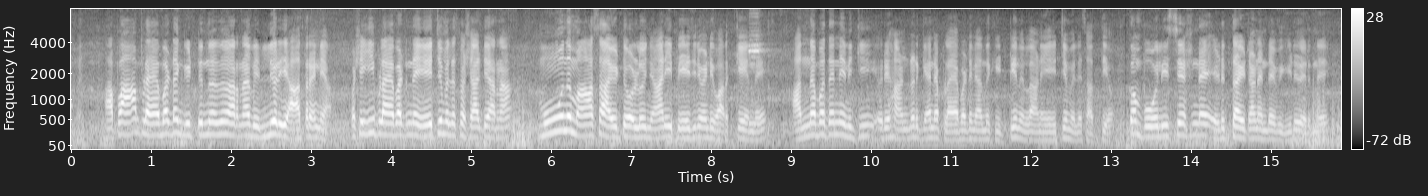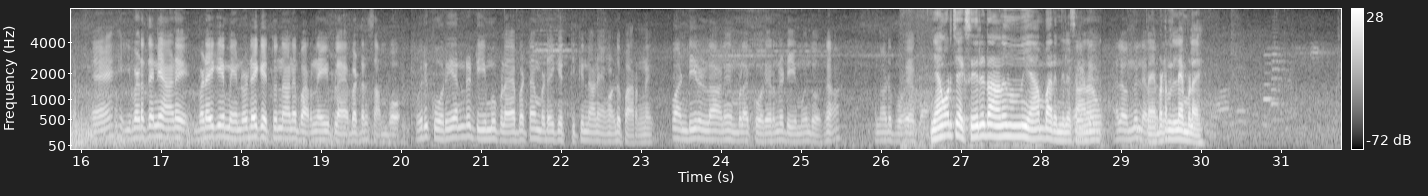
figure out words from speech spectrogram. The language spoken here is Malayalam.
അപ്പോൾ ആ പ്ലേ ബട്ടൺ കിട്ടുന്നതെന്ന് പറഞ്ഞാൽ വലിയൊരു യാത്ര തന്നെയാണ് പക്ഷേ ഈ പ്ലേ ബട്ടന്റെ ഏറ്റവും വലിയ സ്പെഷ്യാലിറ്റി പറഞ്ഞാൽ മൂന്ന് മാസമായിട്ടേ ഉള്ളൂ ഞാൻ ഈ പേജിന് വേണ്ടി വർക്ക് ചെയ്യുന്നത് അന്നപ്പോൾ തന്നെ എനിക്ക് ഒരു ഹൺഡ്രഡ് കെന്റെ പ്ലേ ബട്ടൺ അന്ന് കിട്ടി എന്നുള്ളതാണ് ഏറ്റവും വലിയ സത്യം. ഇപ്പം പോലീസ് സ്റ്റേഷന്റെ അടുത്തായിട്ടാണ് എന്റെ വീട് വരുന്നത് ഏഹ് ഇവിടെ തന്നെയാണ് ഇവിടേക്ക് മെയിൻ റോഡിലേക്ക് എത്തുന്നതാണ് പറഞ്ഞത് ഈ പ്ലേ ബട്ടൺ സംഭവം. ഒരു കൊറിയറിന്റെ ടീം പ്ലേ ബട്ടൺ ഇവിടേക്ക് എത്തിക്കുന്നതാണ് ഞങ്ങളോട് പറഞ്ഞത് വണ്ടിയിലുള്ളതാണ് നമ്മളെ കൊറിയറിന്റെ ടീം എന്ന് തോന്നുക എന്നോട് പോയേക്കാം. ഞാൻ കുറച്ച് എക്സൈറ്റഡ് ആണെന്നൊന്നും ഞാൻ പറയുന്നില്ല സാധനം അല്ല ഒന്നുമില്ല. പ്ലേ ബട്ടൺ അല്ലേ നമ്മളെ?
